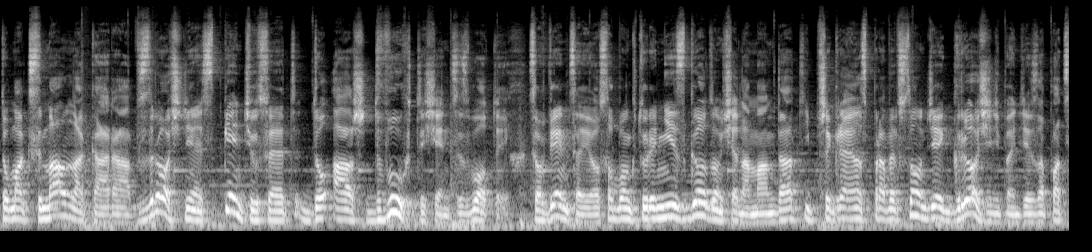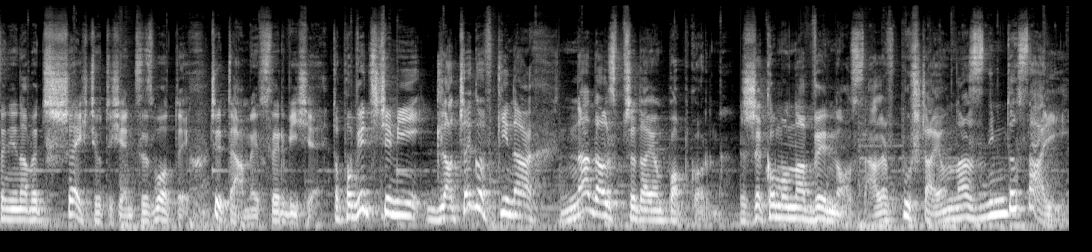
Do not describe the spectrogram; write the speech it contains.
to maksymalna kara wzrośnie z 500 do aż 2000 zł. Co więcej, osobom, które nie zgodzą się na mandat i przegrają sprawę w sądzie, grozić będzie zapłacenie nawet 6000 zł. Czytamy w serwisie. To powiedzcie mi, dlaczego w kinach nadal sprzedają popcorn? Rzekomo na wynos, ale wpuszczają nas z nim do sali.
